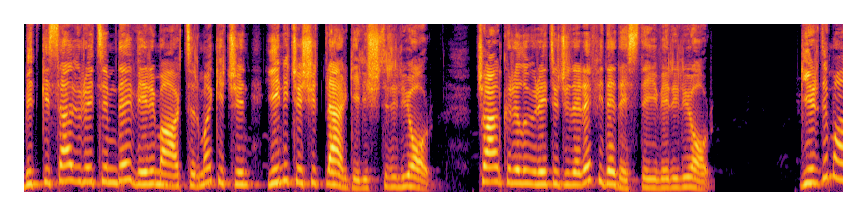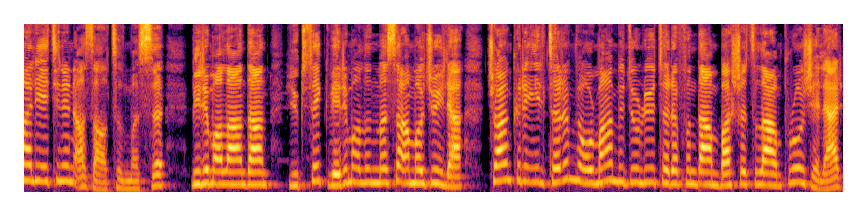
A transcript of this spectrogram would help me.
Bitkisel üretimde verimi artırmak için yeni çeşitler geliştiriliyor. Çankırılı üreticilere fide desteği veriliyor. Girdi maliyetinin azaltılması, birim alandan yüksek verim alınması amacıyla Çankırı İl Tarım ve Orman Müdürlüğü tarafından başlatılan projeler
